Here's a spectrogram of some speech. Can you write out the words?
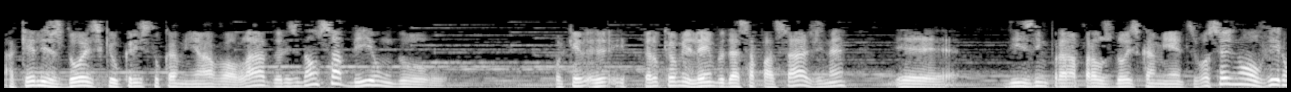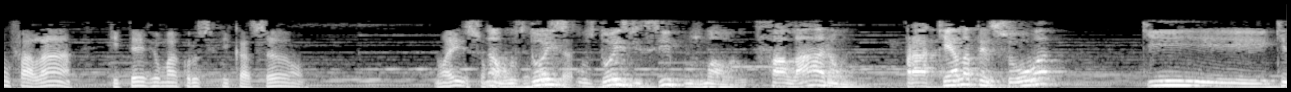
aqueles dois que o Cristo caminhava ao lado, eles não sabiam do. Porque, eh, pelo que eu me lembro dessa passagem, né? É, dizem para os dois caminhantes: Vocês não ouviram falar que teve uma crucificação? Não é isso? Não, os dois, os dois discípulos, Mauro, falaram para aquela pessoa que, que,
